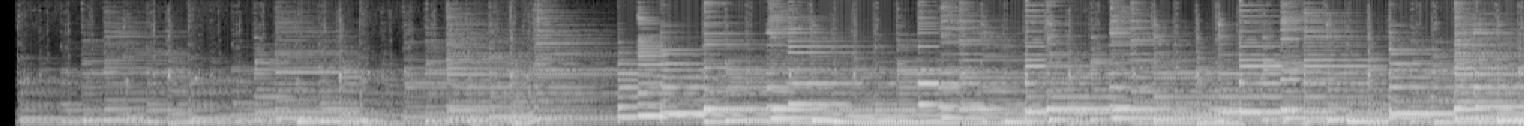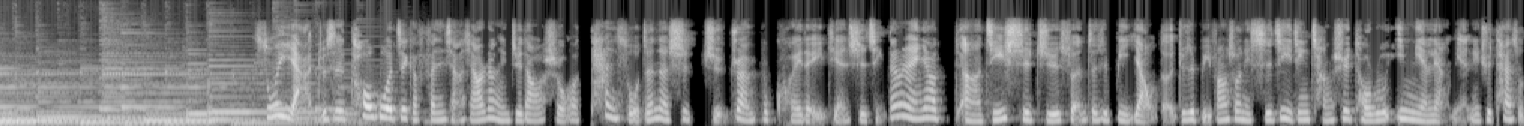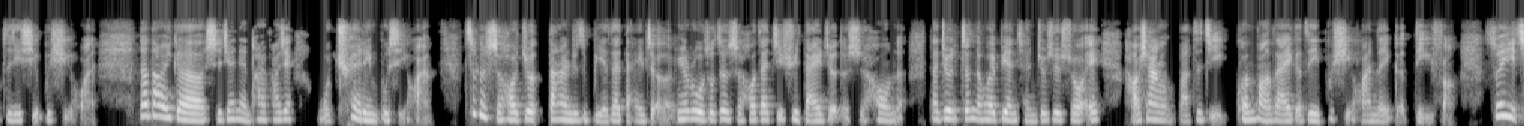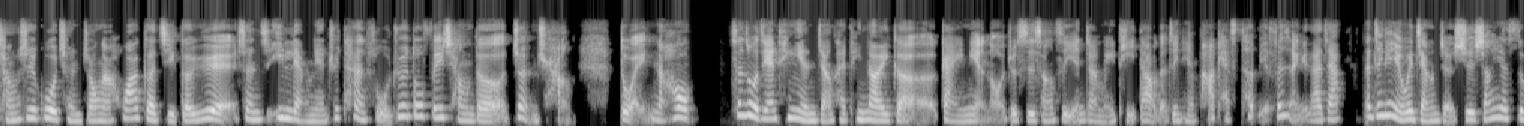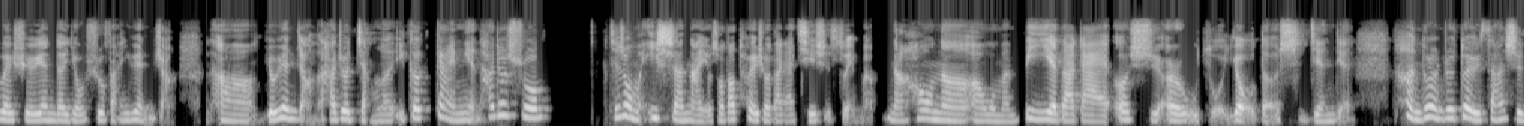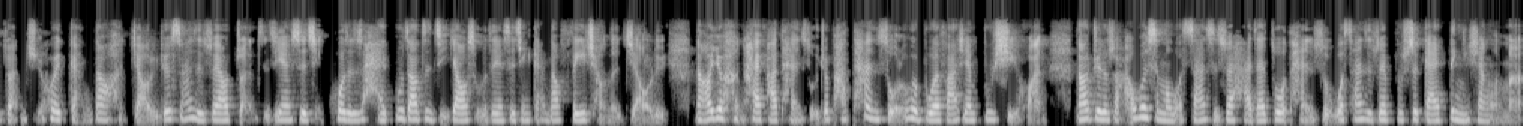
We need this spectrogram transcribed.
所以啊，就是透过这个分享，想要让你知道说，探索真的是只赚不亏的一件事情。当然要啊及时止损，这是必要的。就是比方说，你实际已经尝试投入一年两年，你去探索自己喜不喜欢。那到一个时间点，突然发现我确定不喜欢，这个时候就当然就是别再待着了。因为如果说这时候再继续待着的时候呢，那就真的会变成就是说，哎，好像把自己捆绑在一个自己不喜欢的一个地方。所以尝试过程中啊，花个几个月。月甚至一两年去探索，我觉得都非常的正常。对，然后甚至我今天听演讲才听到一个概念哦，就是上次演讲没提到的，今天 podcast 特别分享给大家。那今天有位讲者是商业思维学院的尤淑凡院长啊，尤院长呢，他就讲了一个概念，他就说。其实我们一生呢，有时候到退休大概七十岁嘛，然后呢，呃，我们毕业大概二十二五左右的时间点，那很多人就对于三十转职会感到很焦虑，就三十岁要转职这件事情，或者是还不知道自己要什么这件事情，感到非常的焦虑，然后又很害怕探索，就怕探索了会不会发现不喜欢，然后觉得说啊，为什么我三十岁还在做探索？我三十岁不是该定向了吗？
